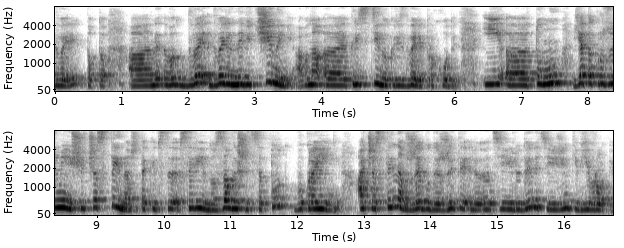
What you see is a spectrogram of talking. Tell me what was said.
двері, тобто двері не відчинені, а вона е, крізь стіну, крізь двері проходить. І е, тому я так розумію, що частина ж таки все, все рівно залишиться тут, в Україні, а частина вже буде жити цієї людини, цієї жінки в Європі.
